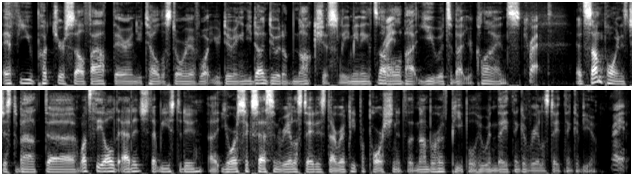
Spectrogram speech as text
if you put yourself out there and you tell the story of what you're doing and you don't do it obnoxiously, meaning it's not Right. all about you, it's about your clients. Correct. At some point, it's just about uh, what's the old adage that we used to do? Uh, your success in real estate is directly proportionate to the number of people who, when they think of real estate, think of you. Right.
